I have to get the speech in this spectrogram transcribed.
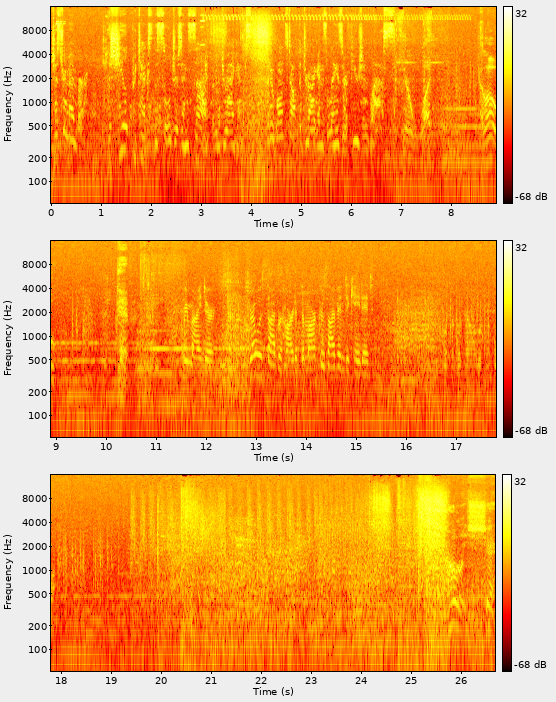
Just remember, the shield protects the soldiers inside from the dragons, but it won't stop the dragons' laser fusion blasts. They're what? Hello? Damn. Reminder. Throw a cyber heart at the markers I've indicated. Holy shit.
